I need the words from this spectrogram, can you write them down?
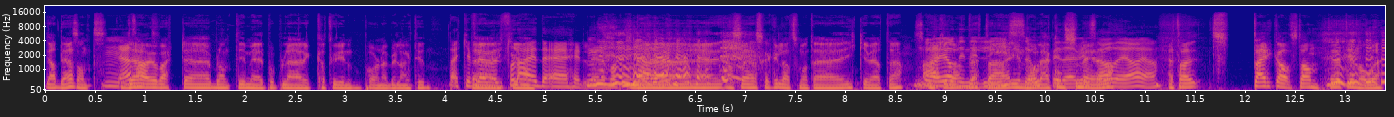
ja, det er sant. Mm. Det, Det har har jo vært eh, blant de mer populære kategoriene på Pornhub i lang tid. Det er ikke fremmed for deg, det er heller Morten. Eh, altså, jeg skal ikke late som at jeg ikke vet det. Så Ikke da, Dette er innholdet jeg konsumerer. det, ja, ja. Jeg tar sterk avstand til dette innholdet.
